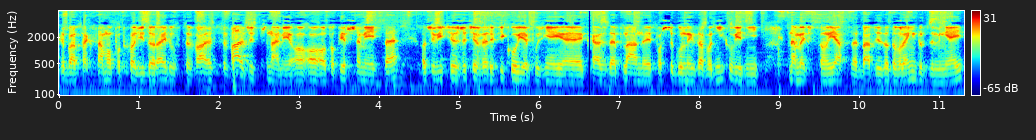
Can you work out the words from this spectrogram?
chyba tak samo podchodzi do rajdów, chce, wa- chce walczyć przynajmniej o, o, o to pierwsze miejsce. Oczywiście życie weryfikuje później e, każde plany poszczególnych zawodników. Jedni na mecie są jasne, bardziej zadowoleni, drudzy mniej.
